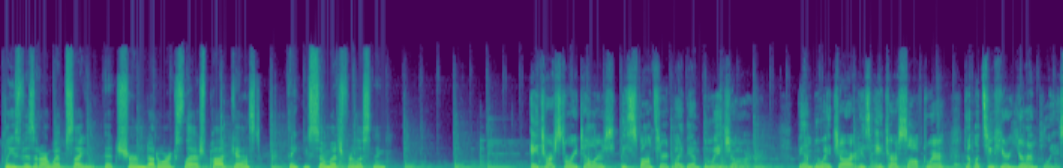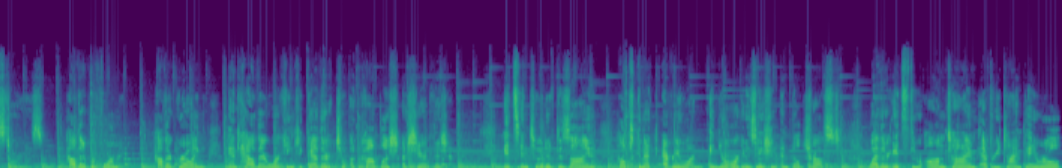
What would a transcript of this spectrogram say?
please visit our website at shrm.org slash podcast. Thank you so much for listening. HR Storytellers is sponsored by Bamboo HR. Bamboo HR is HR software that lets you hear your employees' stories, how they're performing how they're growing, and how they're working together to accomplish a shared vision. Its intuitive design helps connect everyone in your organization and build trust, whether it's through on time, every time payroll,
